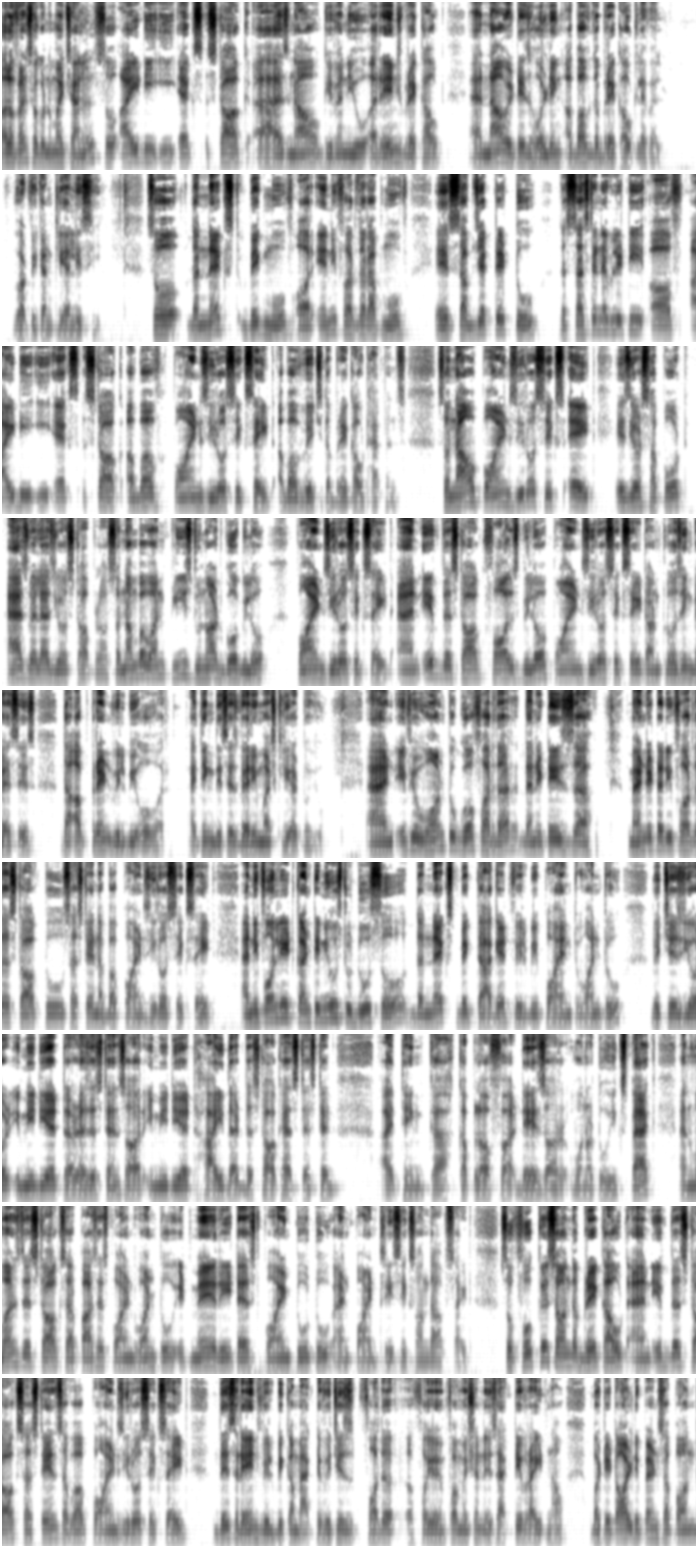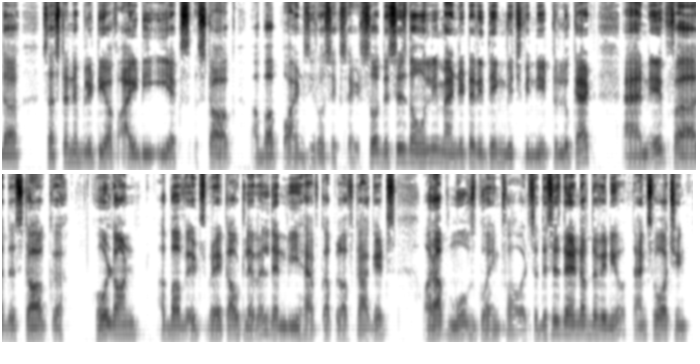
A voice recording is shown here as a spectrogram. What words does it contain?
Hello friends, welcome to my channel. So IDEX stock uh, has now given you a range breakout and now it is holding above the breakout level what we can clearly see. So the next big move or any further up move is subjected to the sustainability of IDEX stock above 0.068 above which the breakout happens. So now 0.068 is your support as well as your stop loss. So number one, please do not go below 0.068 and if the stock falls below 0.068 on closing basis, the uptrend will be over. I think this is very much clear to you and if you want to go further then it is uh, mandatory for the stock to sustain above 0.068 and if only it continues to do so the next big target will be 0.12 which is your immediate resistance or immediate high that the stock has tested I think a uh, couple of uh, days or one or two weeks back. And once this stock surpasses 0.12, it may retest 0.22 and 0.36 on the upside. So focus on the breakout and if the stock sustains above 0.068, this range will become active, which is for the uh, for your information is active right now. But it all depends upon the sustainability of IDEX stock above 0.068. So this is the only mandatory thing which we need to look at and if uh, the stock uh, hold on above its breakout level then we have couple of targets or up moves going forward. So this is the end of the video. Thanks for watching.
